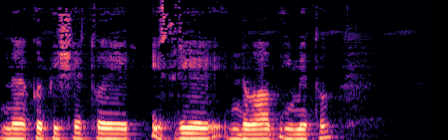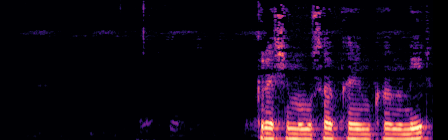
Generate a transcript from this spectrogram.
някой пише, той изтрие Наваб името. Краши Мусаб Каим Хан Амир,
